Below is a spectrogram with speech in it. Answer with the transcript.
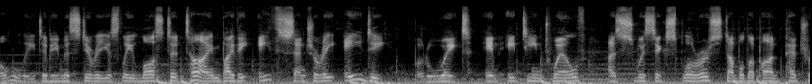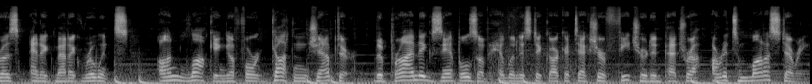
only to be mysteriously lost to time by the 8th century AD. But wait, in 1812, a Swiss explorer stumbled upon Petra's enigmatic ruins, unlocking a forgotten chapter. The prime examples of Hellenistic architecture featured in Petra are its monastery,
